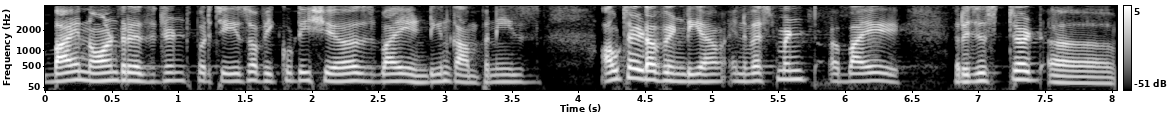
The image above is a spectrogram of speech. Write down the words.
by non-resident purchase of equity shares by Indian companies outside of India, investment uh, by registered uh,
